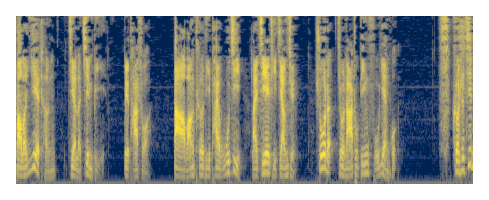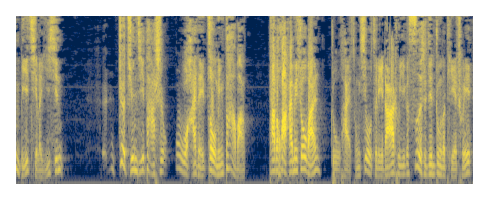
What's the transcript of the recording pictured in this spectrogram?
到了邺城，见了晋鄙，对他说：“大王特地派无忌来接替将军。”说着就拿出兵符验过。可是晋鄙起了疑心，这军机大事，我还得奏明大王。他的话还没说完，朱亥从袖子里拿出一个四十斤重的铁锤，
